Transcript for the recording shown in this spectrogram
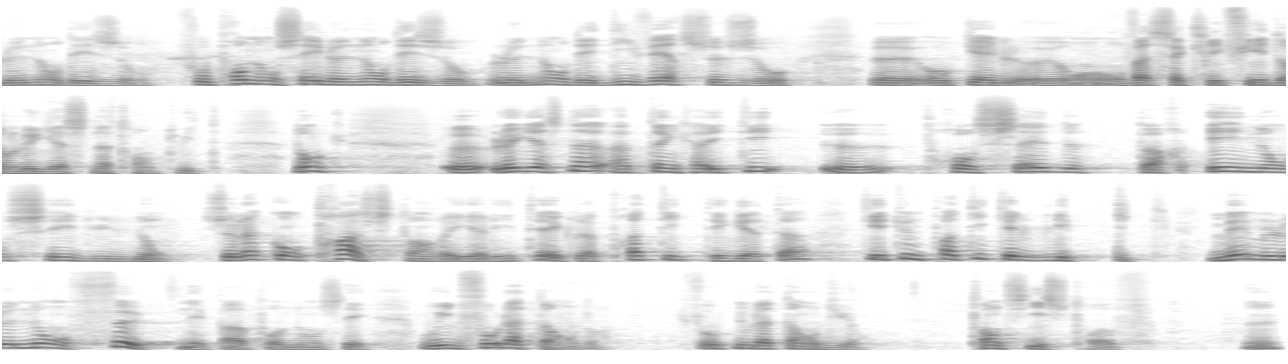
le nom des eaux. Il faut prononcer le nom des eaux, le nom des diverses eaux euh, auxquelles euh, on va sacrifier dans le Yasna 38. Donc, le Yasna Aptankaiti procède par énoncé du nom. Cela contraste en réalité avec la pratique des gathas, qui est une pratique elliptique. Même le nom feu n'est pas prononcé, où il faut l'attendre. Il faut que nous l'attendions. 36 strophes. Hein.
